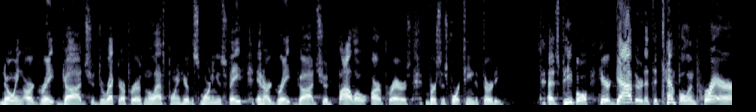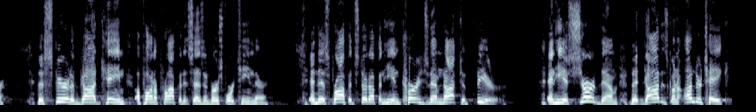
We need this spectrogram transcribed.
Knowing our great God should direct our prayers. And the last point here this morning is faith in our great God should follow our prayers. Verses 14 to 30. As people here gathered at the temple in prayer, the Spirit of God came upon a prophet, it says in verse 14 there. And this prophet stood up and he encouraged them not to fear. And he assured them that God is going to undertake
